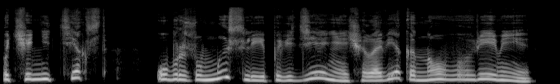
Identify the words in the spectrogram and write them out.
подчинить текст образу мысли и поведения человека нового времени,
